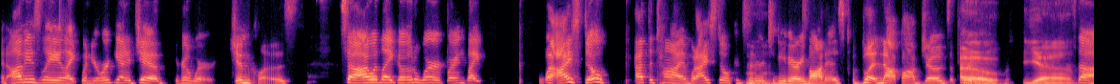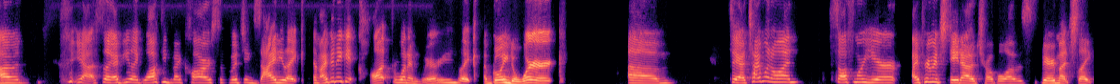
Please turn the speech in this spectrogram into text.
And obviously, like when you're working at a gym, you're gonna wear gym clothes. So I would like go to work wearing like what I still at the time what I still considered mm-hmm. to be very modest, but not Bob Jones approved. Oh, yeah. So mm. I would yeah so i'd be like walking to my car so much anxiety like am i to get caught for what i'm wearing? Like i'm going to work. Um so yeah time went on. Sophomore year i pretty much stayed out of trouble. I was very much like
